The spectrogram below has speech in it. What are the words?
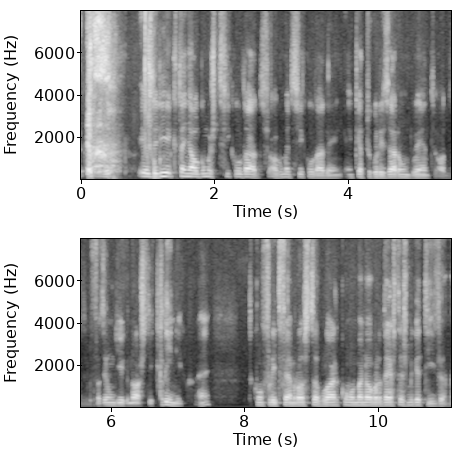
eu diria que tenho algumas dificuldades, alguma dificuldade em, em categorizar um doente ou fazer um diagnóstico clínico hein, de conflito femoral-acetabular com uma manobra destas negativa.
